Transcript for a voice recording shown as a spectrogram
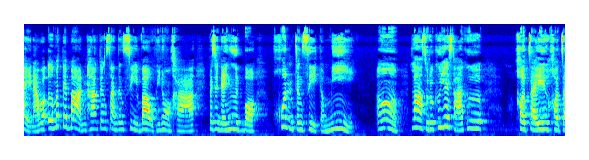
ล์นะ ว่าเออมาแต่บ้านฮักจังสันจังสี่เบาพี่น้องคะเป็นจังได๋เงินบ่คนจังสี่กับมีเออ ล่าสุดก็คือยายสาคือเข้าใจเข้าใจ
